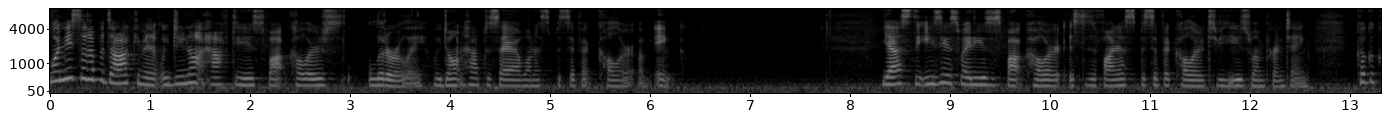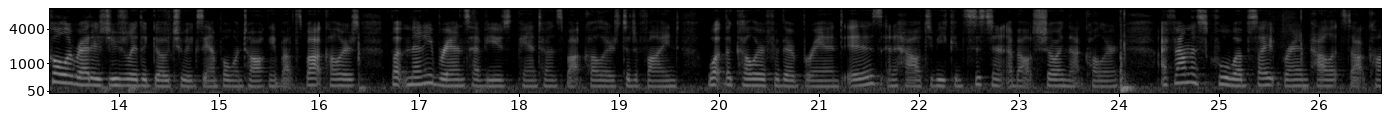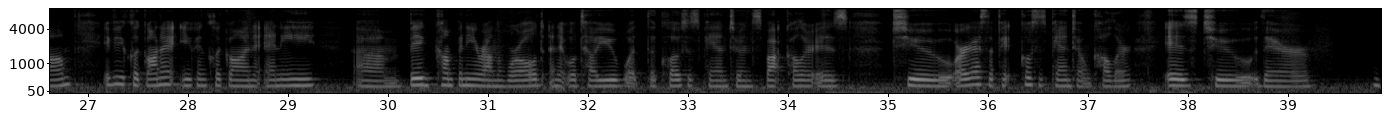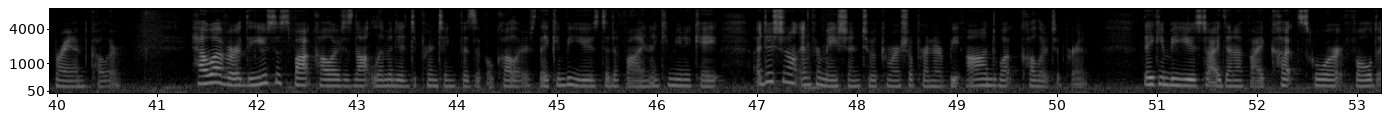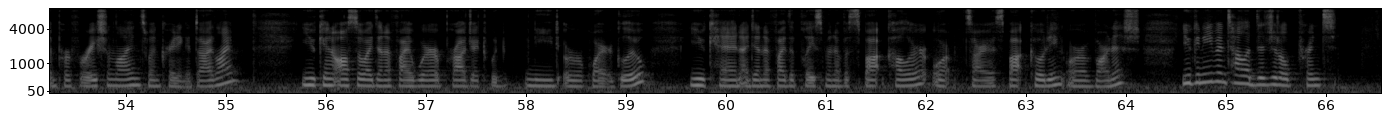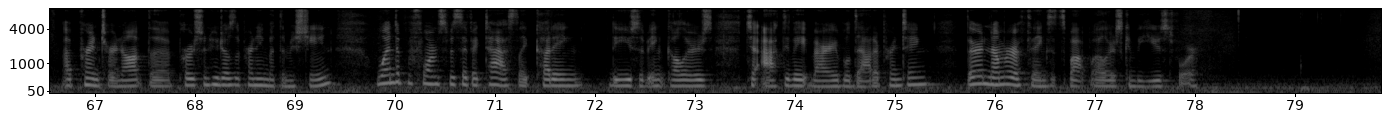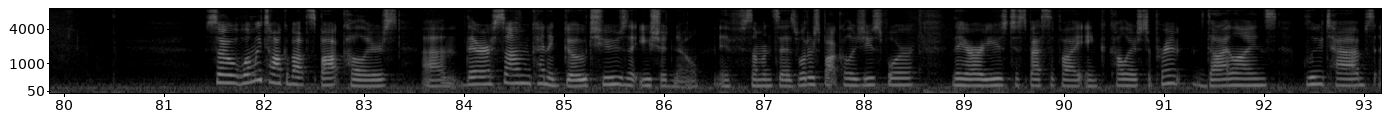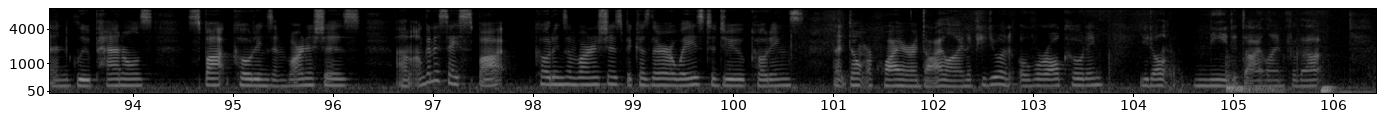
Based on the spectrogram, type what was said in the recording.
When you set up a document, we do not have to use spot colors literally. We don't have to say I want a specific color of ink. Yes, the easiest way to use a spot color is to define a specific color to be used when printing. Coca-Cola Red is usually the go-to example when talking about spot colors, but many brands have used Pantone spot colors to define what the color for their brand is and how to be consistent about showing that color. I found this cool website, brandpalettes.com. If you click on it, you can click on any um, big company around the world and it will tell you what the closest Pantone spot color is to, or I guess the closest Pantone color is to their brand color. However, the use of spot colors is not limited to printing physical colors. They can be used to define and communicate additional information to a commercial printer beyond what color to print. They can be used to identify cut, score, fold, and perforation lines when creating a die line. You can also identify where a project would need or require glue. You can identify the placement of a spot color or sorry, a spot coating or a varnish. You can even tell a digital print a printer, not the person who does the printing, but the machine, when to perform specific tasks like cutting, the use of ink colors to activate variable data printing. There are a number of things that spot colors can be used for. So when we talk about spot colors, um, there are some kind of go-tos that you should know. If someone says, what are spot colors used for? They are used to specify ink colors to print, die lines, glue tabs and glue panels, spot coatings and varnishes. Um, I'm going to say spot coatings and varnishes because there are ways to do coatings that don't require a die line. If you do an overall coating, you don't need a die line for that.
